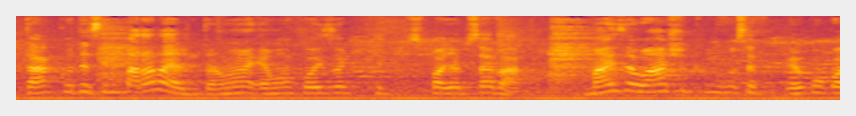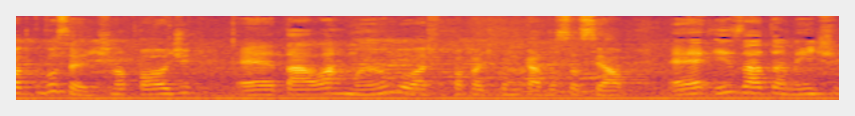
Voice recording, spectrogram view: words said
está acontecendo em paralelo, então é uma coisa que se pode observar. Mas eu acho que você, eu concordo com você, a gente não pode estar é, tá alarmando, eu acho que o papel de comunicador social é exatamente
